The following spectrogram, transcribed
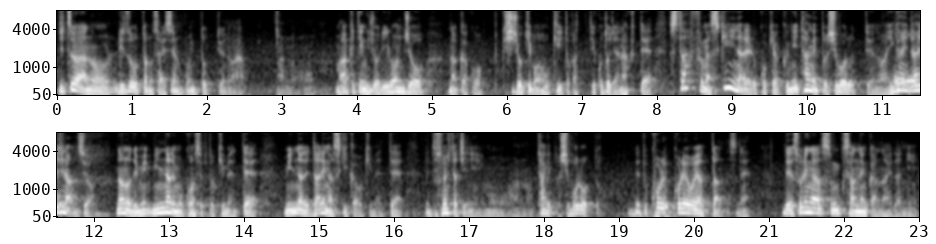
実はあのリゾートの再生のポイントっていうのはあのマーケティング上理論上なんかこう市場規模が大きいとかっていうことじゃなくてスタッフが好きになれる顧客にターゲットを絞るっていうのは意外に大事なんですよ。なのでみんなでもコンセプトを決めてみんなで誰が好きかを決めて、えっと、その人たちにもうあのターゲットを絞ろうと、えっと、これこれをやったんですね。でそれがすごく3年間の間に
